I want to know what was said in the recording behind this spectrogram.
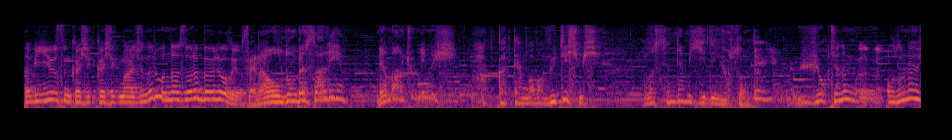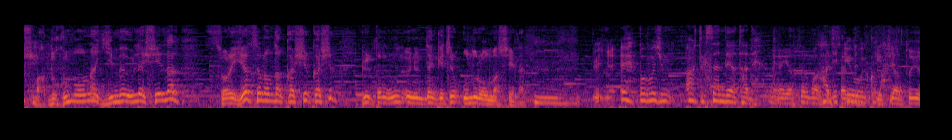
Tabii yiyorsun kaşık kaşık macunları ondan sonra böyle oluyor. Fena oldum be Salih'im. Ne macun imiş. Hakikaten baba müthişmiş. Ulan sen de mi yedin yoksa? Yok canım olur mu öyle şey? Bak dokunma ona yeme öyle şeyler. Sonra yersen ondan kaşık kaşık Gülden'in önünden geçer olur olmaz şeyler. Eh babacığım artık sen de yat hadi. Ya yatar bak Hadi, sen iyi de uykular. git yat uyu.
